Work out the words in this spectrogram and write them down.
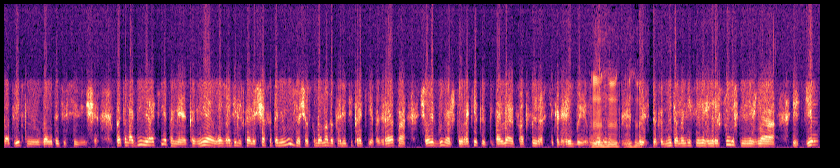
ответственен за вот эти все вещи. Поэтому одними ракетами, мне возразили, сказали, сейчас это не нужно, сейчас куда надо прилетит ракета. Вероятно, человек думает, что ракеты появляются от сырости, как грибы. Uh-huh, uh-huh. То есть как будто на них не нужен ресурс, не нужно сделать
